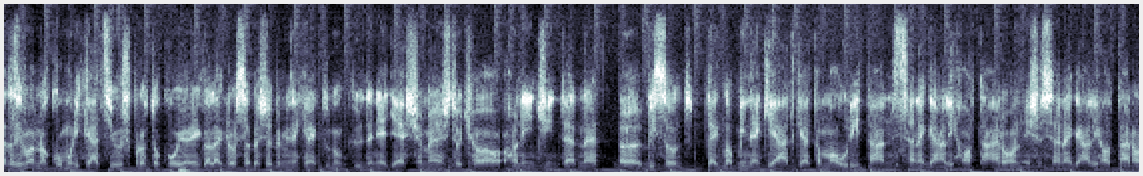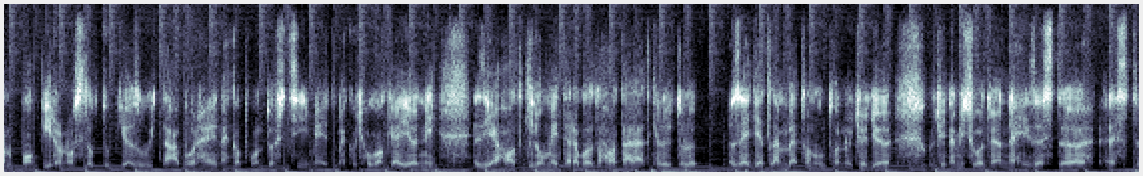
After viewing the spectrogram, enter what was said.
Tehát azért vannak kommunikációs protokolljaink, a legrosszabb esetben mindenkinek tudunk küldeni egy SMS-t, hogyha ha nincs internet, viszont tegnap mindenki átkelt a Mauritán szenegáli határon, és a szenegáli határon papíron osztottuk ki az új táborhelynek a pontos címét, meg hogy hova kell jönni. Ez ilyen 6 kilométerre volt a határátkelőtől az egyetlen betonúton, úgyhogy, úgyhogy nem is volt olyan nehéz ezt, ezt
